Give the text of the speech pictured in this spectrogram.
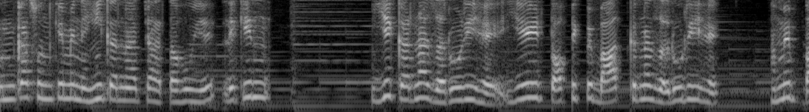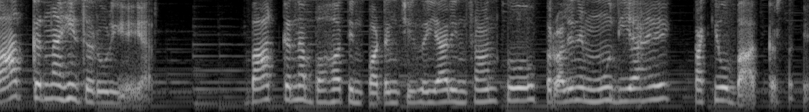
उनका सुन के मैं नहीं करना चाहता हूँ ये, लेकिन ये करना ज़रूरी है। ये टॉपिक पे बात करना ज़रूरी है। हमें बात करना ही ज़रूरी है यार। बात करना बहुत इंपॉर्टेंट चीज़ है यार। इंसान को परवाले ने मुँह दिया है ताकि वो बात कर सके,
